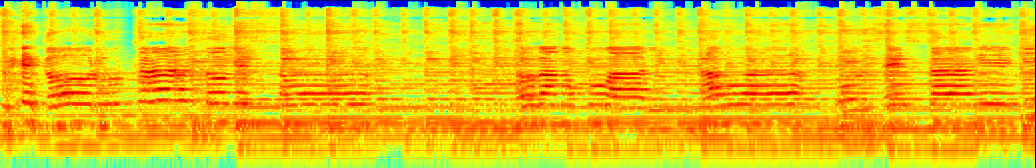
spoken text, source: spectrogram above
그의 거룩한 성에서 더가 높고 아름다워 온 세상의 기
